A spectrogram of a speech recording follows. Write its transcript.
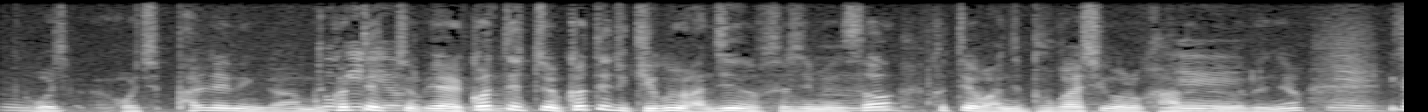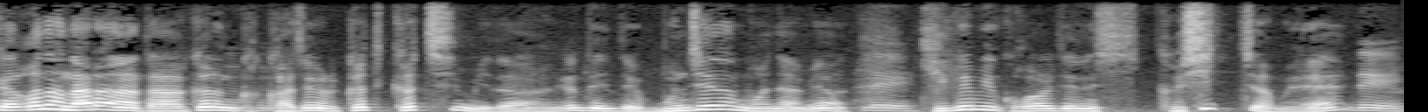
58년인가 뭐 그때쯤 예 그때쯤 그때도 기금이 완전히 없어지면서 음. 그때 완전 부가식으로 가는 예. 거거든요. 예. 그러니까 어느 나라나 다 그런 음. 과정을 거, 거칩니다. 그런데 음. 이제 문제는 뭐냐면 네. 기금이 고갈되는 시, 그 시점에 네.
